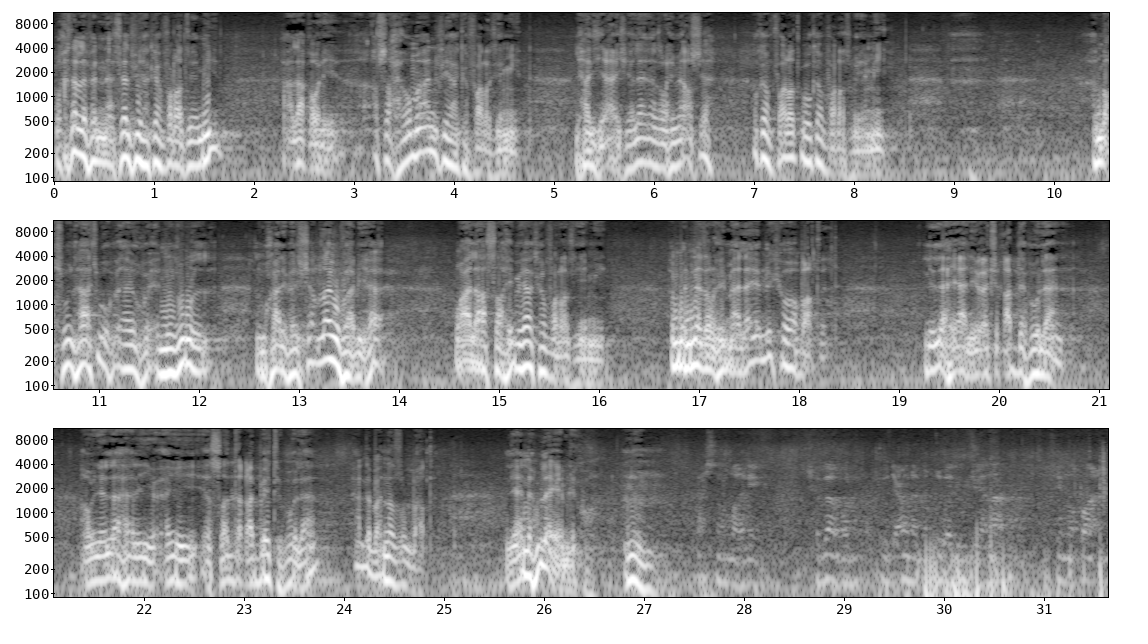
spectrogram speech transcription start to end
واختلف الناس هل فيها كفارة يمين؟ على قولين أصحهما أن فيها كفارة يمين. لحديث عائشة لا نذر في معصية وكفارته وكفارته يمين. المقصود النذور المخالفة للشر لا يوفى بها وعلى صاحبها كفارة يمين. أما النذر فيما لا يملك فهو باطل. لله أن يعتق عبد فلان أو لله أن يصدق بيت فلان هذا نذر باطل لأنه لا يملكه. أحسن الله عليك شباب يدعون من قبل الوجهاء في مطاعم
